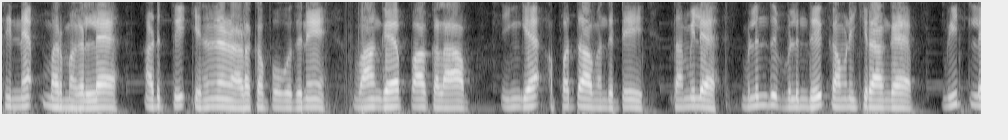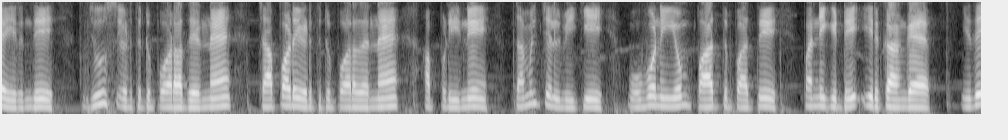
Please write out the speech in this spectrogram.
சின்ன மருமகளில் அடுத்து என்னென்ன நடக்க போகுதுன்னு வாங்க பார்க்கலாம். இங்கே அப்பத்தா வந்துட்டு தமிழை விழுந்து விழுந்து கவனிக்கிறாங்க. வீட்டில் இருந்து ஜூஸ் எடுத்துகிட்டு போகிறது என்ன? சாப்பாடு எடுத்துகிட்டு போகிறது என்ன? அப்படின்னு தமிழ்ச்செல்விக்கு ஒவ்வொன்றையும் பார்த்து பார்த்து பண்ணிக்கிட்டு இருக்காங்க. இது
